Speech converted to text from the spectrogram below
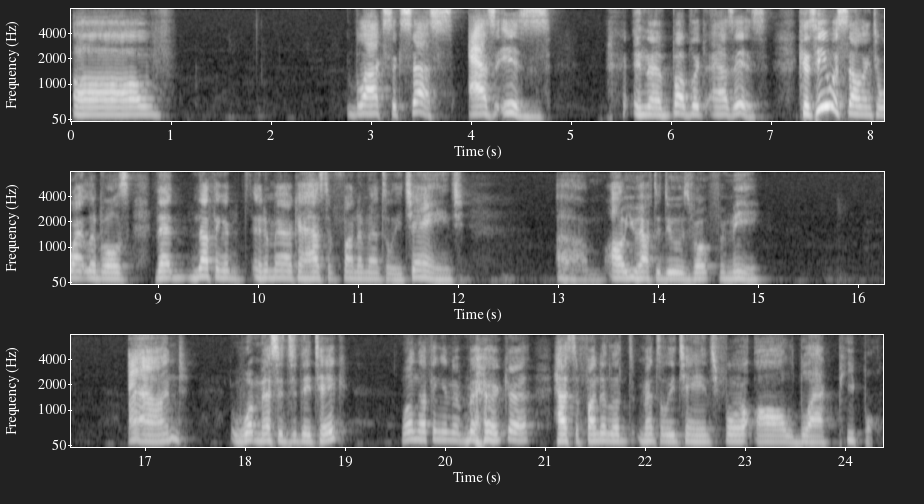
of black success as is in the public as is because he was selling to white liberals that nothing in, America has to fundamentally change. Um, all you have to do is vote for me. And what message did they take? Well, nothing in America has to fundamentally change for all black people.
